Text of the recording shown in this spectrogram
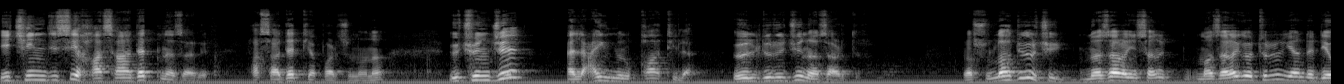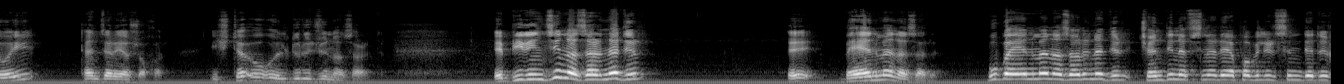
İkincisi hasadet nazarı. Hasadet yaparsın ona. Üçüncü el-aynul katile. Öldürücü nazardır. Resulullah diyor ki nazar insanı mazara götürür yani de deveyi tencereye sokar. İşte o öldürücü nazardır. E birinci nazar nedir? E beğenme nazarı. Bu beğenme nazarı nedir? Kendi nefsine de yapabilirsin dedik,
